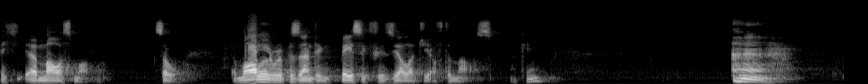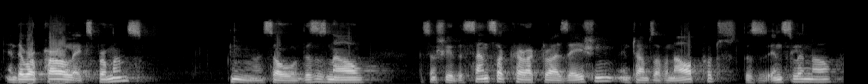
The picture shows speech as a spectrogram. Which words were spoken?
a, a mouse model. So a model representing basic physiology of the mouse. Okay. and there were parallel experiments. Hmm, so this is now essentially the sensor characterization in terms of an output. This is insulin now.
